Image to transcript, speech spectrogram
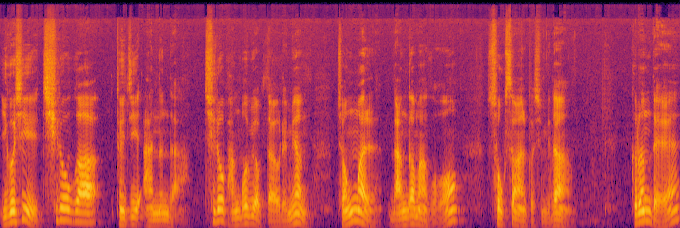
이것이 치료가 되지 않는다. 치료 방법이 없다. 그러면 정말 난감하고 속상할 것입니다. 그런데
